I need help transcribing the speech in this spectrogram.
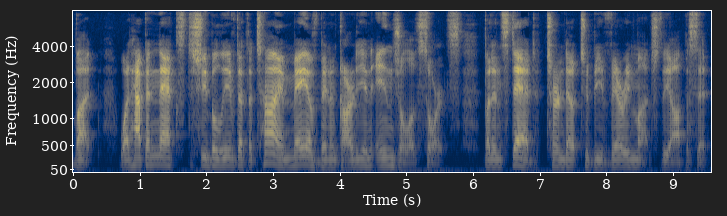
But what happened next, she believed at the time, may have been a guardian angel of sorts, but instead turned out to be very much the opposite.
